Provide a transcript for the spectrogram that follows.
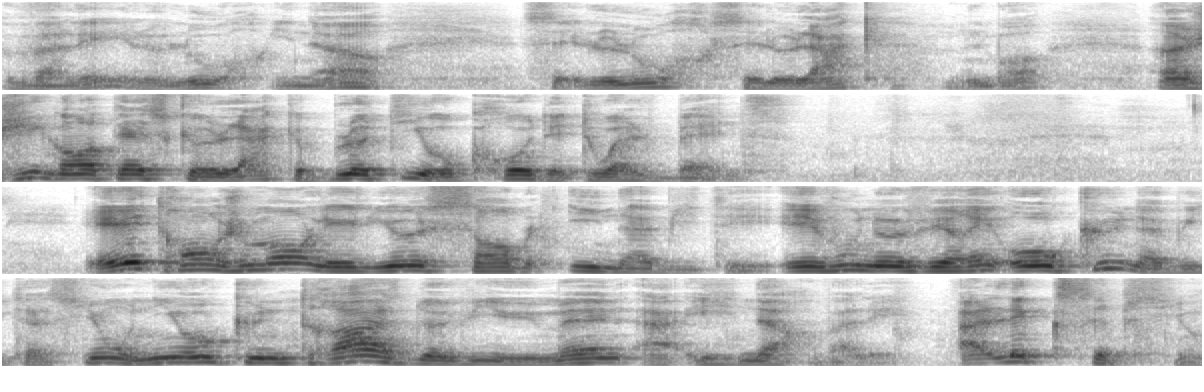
vallée, le Lourd Inar, c'est le Lourd, c'est le lac, un gigantesque lac blotti au creux des Twelve Bends. Étrangement, les lieux semblent inhabités, et vous ne verrez aucune habitation ni aucune trace de vie humaine à Inar Valley, à l'exception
